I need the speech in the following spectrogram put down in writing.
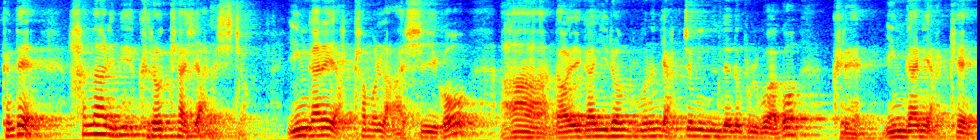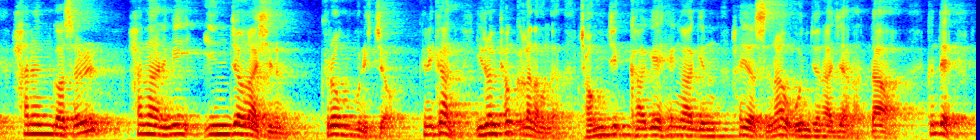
근데 하나님이 그렇게 하지 않으시죠. 인간의 약함을 아시고 아 너희가 이런 부분은 약점이 있는데도 불구하고 그래 인간이 약해 하는 것을 하나님이 인정하시는 그런 부분 있죠. 그러니까 이런 평가가 나온다. 정직하게 행하긴 하였으나 온전하지 않았다. 근데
